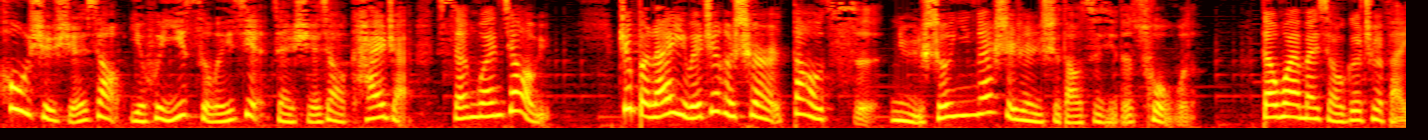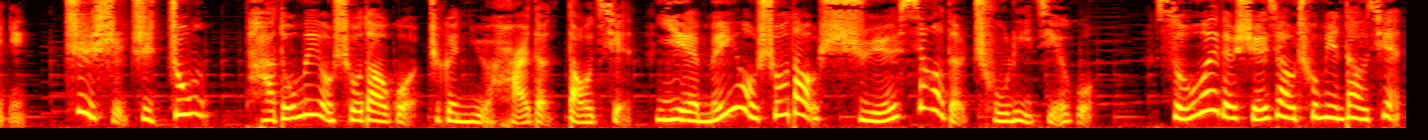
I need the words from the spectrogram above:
后续学校也会以此为戒，在学校开展三观教育。这本来以为这个事儿到此，女生应该是认识到自己的错误了，但外卖小哥却反映，至始至终他都没有收到过这个女孩的道歉，也没有收到学校的处理结果。所谓的学校出面道歉，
